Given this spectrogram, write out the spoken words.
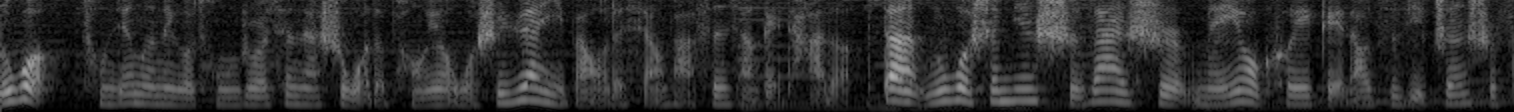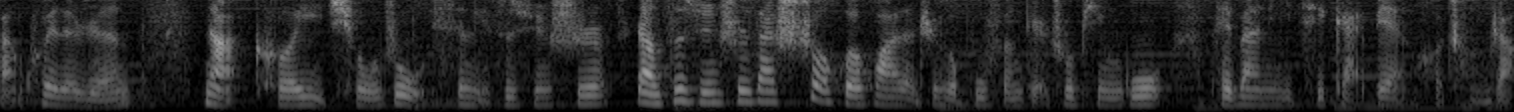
如果曾经的那个同桌现在是我的朋友，我是愿意把我的想法分享给他的。但如果身边实在是没有可以给到自己真实反馈的人，那可以求助心理咨询师，让咨询师在社会化的这个部分给出评估，陪伴你一起改变和成长。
